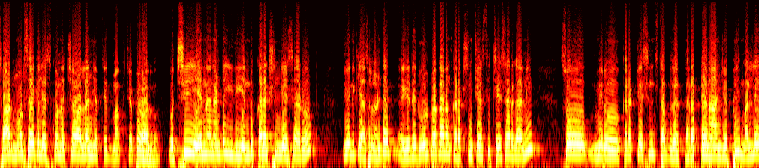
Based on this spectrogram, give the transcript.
సార్ మోటార్ సైకిల్ వేసుకొని వచ్చేవాళ్ళు అని చెప్పి మాకు చెప్పేవాళ్ళు. వచ్చి ఏంటంటే ఇది ఎందుకు కరెక్షన్ చేశారు? దీనికి అసలు అంటే ఏదో రూల్ ప్రకారం కరెక్షన్ చేస్తే చేశారు కానీ సో మీరు కరెక్ట్ చేసింది కరెక్టేనా అని చెప్పి మళ్ళీ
